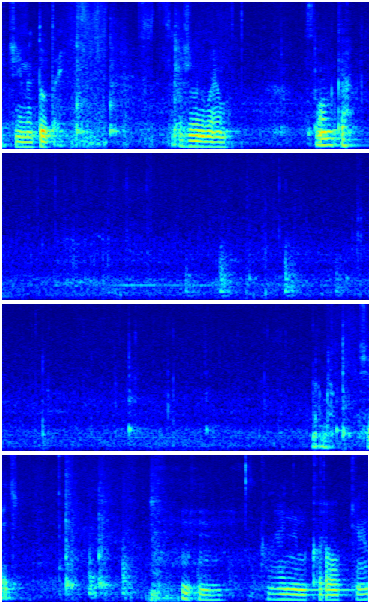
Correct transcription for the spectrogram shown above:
wrzucimy tutaj. Założymy moją słonkę. Dobra, siedzi. Mhm. Kolejnym krokiem,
